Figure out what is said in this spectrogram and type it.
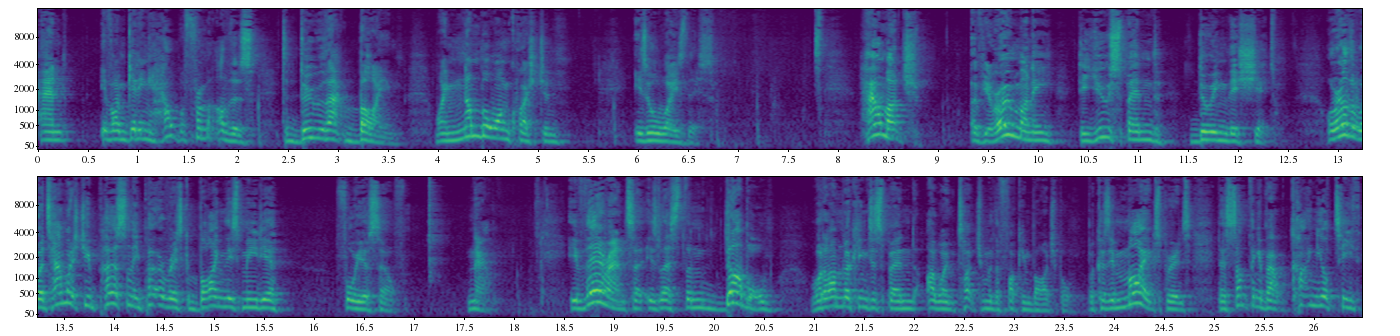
and if I'm getting help from others to do that buying, my number one question is always this How much of your own money do you spend doing this shit? Or, in other words, how much do you personally put at risk of buying this media for yourself? Now, if their answer is less than double what I'm looking to spend, I won't touch them with a fucking barge pole. Because in my experience, there's something about cutting your teeth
